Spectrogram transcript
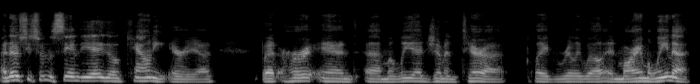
I know she's from the San Diego County area, but her and uh, Malia Gementera played really well, and Mari Molina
